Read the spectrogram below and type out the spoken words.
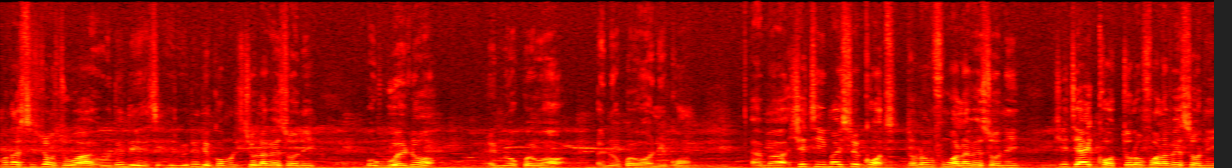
modern stations tó wà within the within the community tó la fẹ́ sọ ni gbogbo ẹ̀ náà ẹnu ọpẹ́ wa ẹnu ọpẹ́ wa ò ní kan uh, ṣé ti magistrate court tọ́lọ́ fún wa la fẹ́ sọ ni ti high court tọ́lọ́ fún wa la fẹ́ sọ ni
